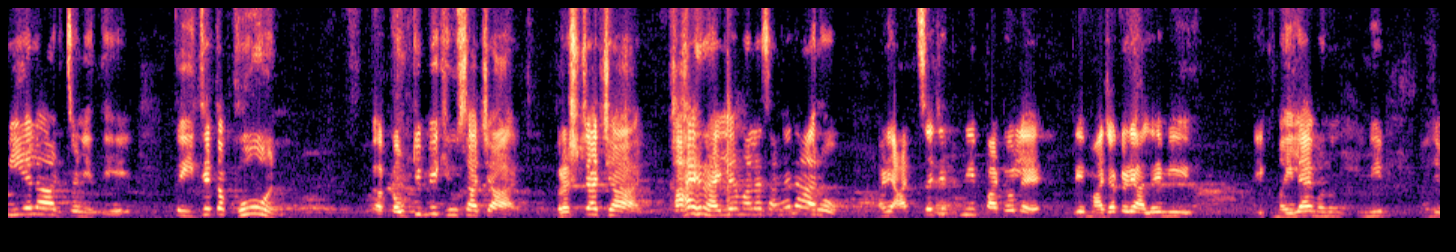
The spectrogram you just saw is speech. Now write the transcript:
पी एला अडचण येते तर इथे तर खून कौटुंबिक हिंसाचार भ्रष्टाचार काय राहिले मला सांगा ना आरोप. आणि आजचं जे तुम्ही पाठवलंय ते माझ्याकडे आलंय मी एक महिला आहे म्हणून तुम्ही म्हणजे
